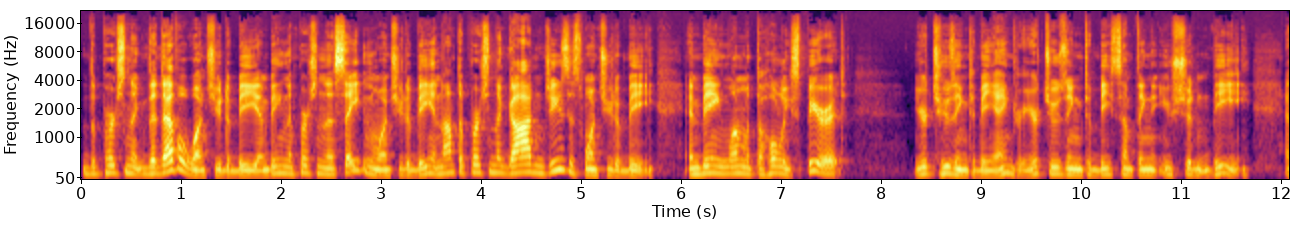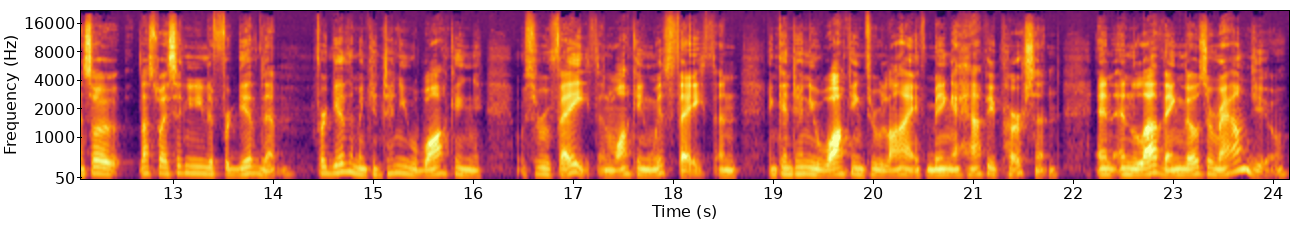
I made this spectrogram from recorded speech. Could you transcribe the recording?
the person that the devil wants you to be and being the person that Satan wants you to be and not the person that God and Jesus want you to be. And being one with the Holy Spirit, you're choosing to be angry. You're choosing to be something that you shouldn't be. And so that's why I said you need to forgive them forgive them and continue walking through faith and walking with faith and, and continue walking through life being a happy person and, and loving those around you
